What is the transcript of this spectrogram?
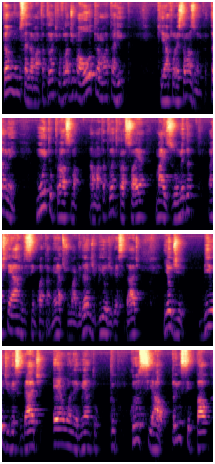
então vamos sair da Mata Atlântica, vou falar de uma outra mata rica, que é a floresta amazônica. Também muito próxima à Mata Atlântica, ela só é mais úmida, mas tem árvores de 50 metros, uma grande biodiversidade. E eu digo, biodiversidade é um elemento crucial, principal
